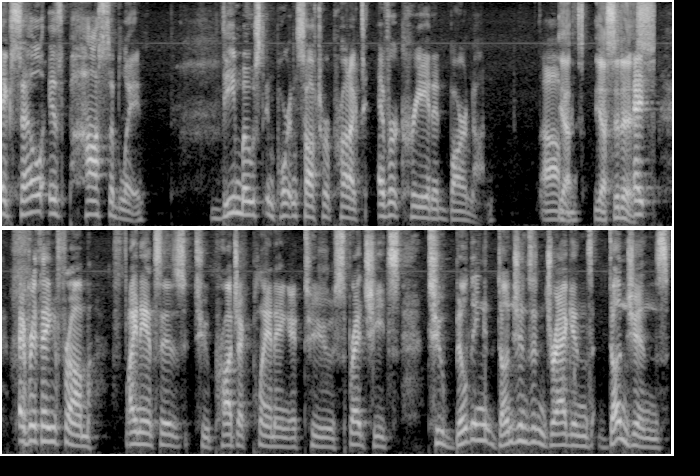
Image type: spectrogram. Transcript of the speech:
Excel is possibly the most important software product ever created, bar none. Um, yes, yes, it is. everything from finances to project planning to spreadsheets to building Dungeons and Dragons dungeons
